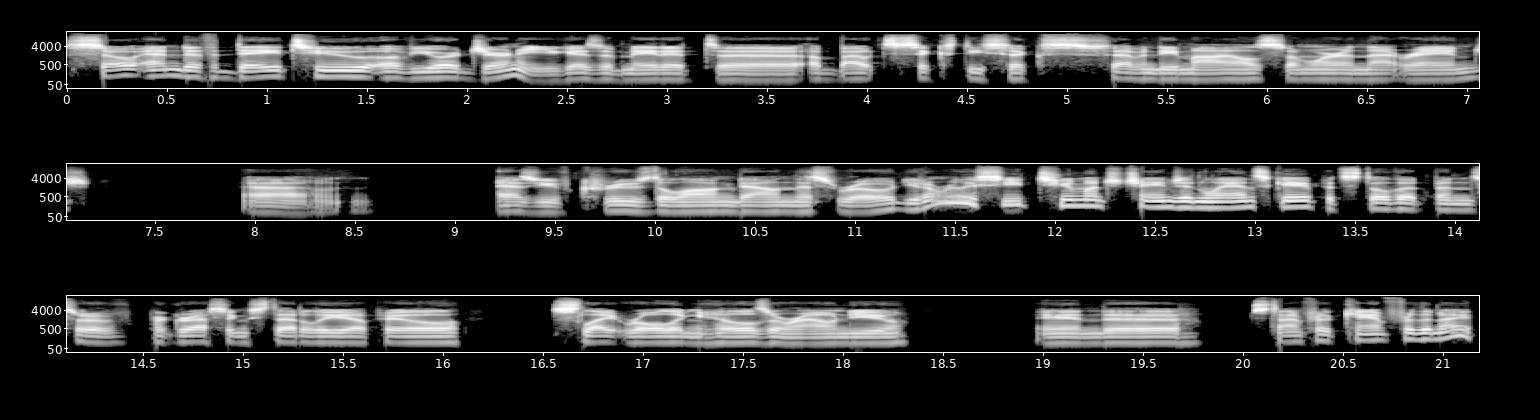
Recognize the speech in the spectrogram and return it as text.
So endeth day two of your journey. You guys have made it uh, about 66, 70 miles, somewhere in that range. Um, as you've cruised along down this road, you don't really see too much change in landscape. It's still that been sort of progressing steadily uphill, slight rolling hills around you. And uh, it's time for the camp for the night.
